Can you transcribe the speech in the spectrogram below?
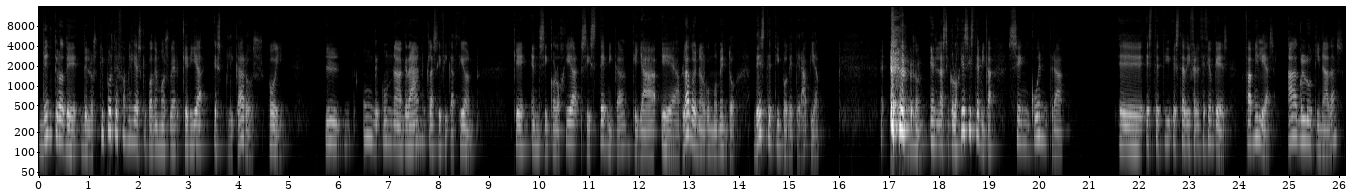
Dentro de, los tipos de familias que podemos ver, quería explicaros hoy una gran clasificación que en psicología sistémica, que ya he hablado en algún momento de este tipo de terapia, perdón, en la psicología sistémica se encuentra eh, este, esta diferenciación que es familias aglutinadas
